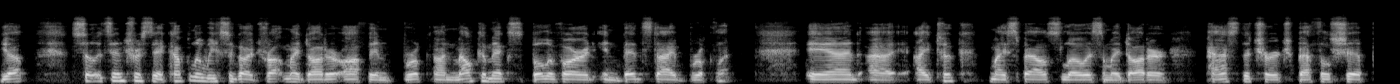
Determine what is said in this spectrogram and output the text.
Yep. So it's interesting. A couple of weeks ago, I dropped my daughter off in Brook on Malcolm X Boulevard in Bed-Stuy, Brooklyn. And uh, I took my spouse, Lois, and my daughter past the church, Bethel Ship,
